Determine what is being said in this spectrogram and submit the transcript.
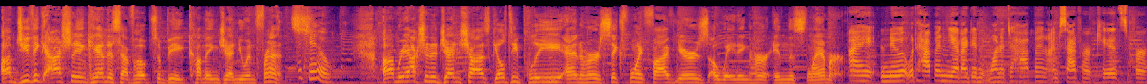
Um, do you think Ashley and Candace have hopes of becoming genuine friends? I do. Um, reaction to Jen Shah's guilty plea and her 6.5 years awaiting her in the slammer. I knew it would happen, yet I didn't want it to happen. I'm sad for her kids, for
